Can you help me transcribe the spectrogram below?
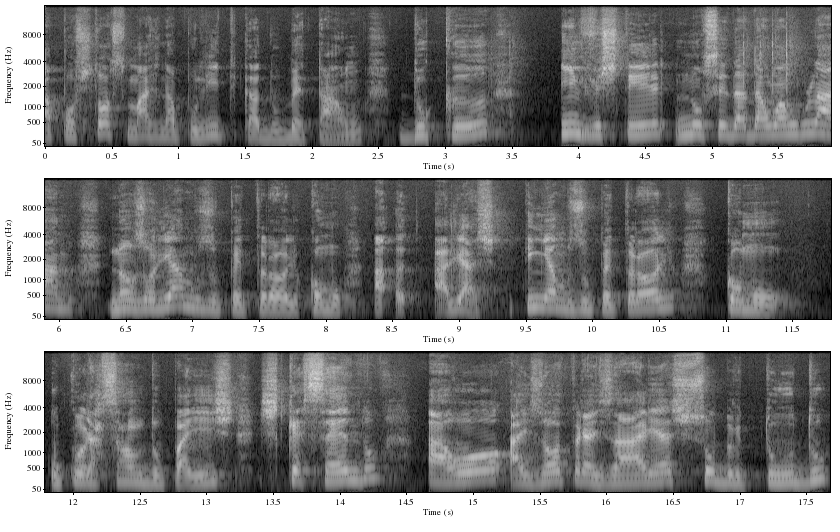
Apostou-se mais na política do betão do que investir no cidadão angolano. Nós olhamos o petróleo como. Aliás, tínhamos o petróleo como o coração do país, esquecendo as outras áreas, sobretudo,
